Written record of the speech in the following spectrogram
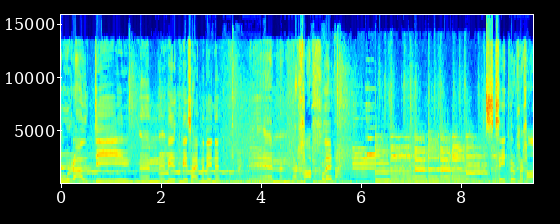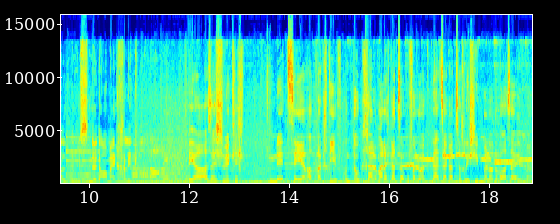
uralte, ähm, wie, wie sagt man denen, ähm, Kacheln sieht wirklich alt aus, nicht anmächelig. Ja, also es ist wirklich nicht sehr attraktiv und dunkel. Und wenn ich gerade so raufschaue, dann hat es auch gerade so ein bisschen Schimmel oder was auch immer.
